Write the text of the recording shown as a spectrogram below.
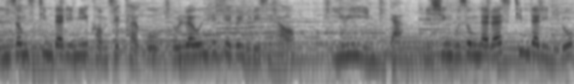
은성 스팀 다리미 검색하고 놀라운 혜택을 누리세요. 2위입니다. 미싱 구속나라 스팀 다리미로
